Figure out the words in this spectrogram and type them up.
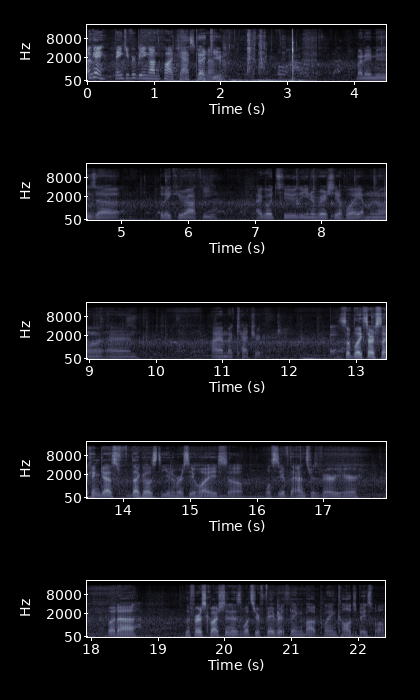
Okay, thank you for being on the podcast. Thank Jonah. you. My name is uh, Blake Hiraki. I go to the University of Hawaii at Manoa and I am a catcher. So, Blake's our second guest that goes to University of Hawaii, so we'll see if the answers vary here. But uh, the first question is what's your favorite thing about playing college baseball?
